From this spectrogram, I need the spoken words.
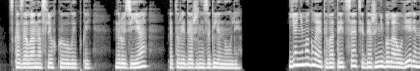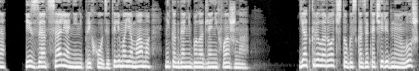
— сказала она с легкой улыбкой. «Друзья, которые даже не заглянули». Я не могла этого отрицать и даже не была уверена, из-за отца ли они не приходят, или моя мама никогда не была для них важна. Я открыла рот, чтобы сказать очередную ложь,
